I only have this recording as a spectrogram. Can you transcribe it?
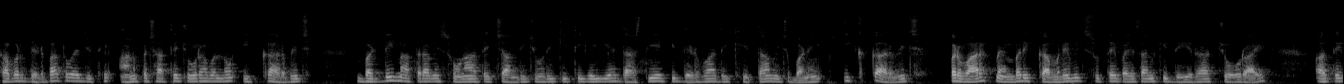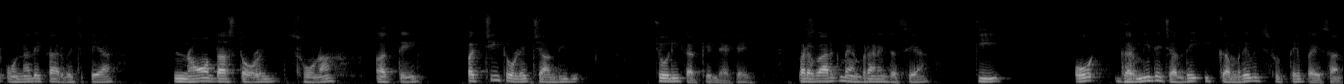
ਖਬਰ ਦਿੜਬਾ ਤੋਂ ਹੈ ਜਿੱਥੇ ਅਣਪਛਾਤੇ ਚੋਰਾਂ ਵੱਲੋਂ ਇੱਕ ਘਰ ਵਿੱਚ ਵੱਡੀ ਮਾਤਰਾ ਵਿੱਚ ਸੋਨਾ ਅਤੇ ਚਾਂਦੀ ਚੋਰੀ ਕੀਤੀ ਗਈ ਹੈ। ਦੱਸਦੀ ਹੈ ਕਿ ਦਿੜਬਾ ਦੇ ਖੇਤਾਂ ਵਿੱਚ ਬਣੇ ਇੱਕ ਘਰ ਵਿੱਚ ਪਰਿਵਾਰਕ ਮੈਂਬਰ ਇੱਕ ਕਮਰੇ ਵਿੱਚ ਸੁੱਤੇ ਪਏ ਸਨ ਕਿ ਦੇਰ ਰਾਤ ਚੋਰ ਆਏ ਅਤੇ ਉਹਨਾਂ ਦੇ ਘਰ ਵਿੱਚ ਪਿਆ 9-10 ਤੋਲੇ ਸੋਨਾ ਅਤੇ 25 ਤੋਲੇ ਚਾਂਦੀ ਚੋਰੀ ਕਰਕੇ ਲੈ ਗਏ। ਪਰਿਵਾਰਕ ਮੈਂਬਰਾਂ ਨੇ ਦੱਸਿਆ ਕਿ ਉਹ ਗਰਮੀ ਦੇ ਚਲਦੇ ਇੱਕ ਕਮਰੇ ਵਿੱਚ ਸੁੱਤੇ ਪਏ ਸਨ।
